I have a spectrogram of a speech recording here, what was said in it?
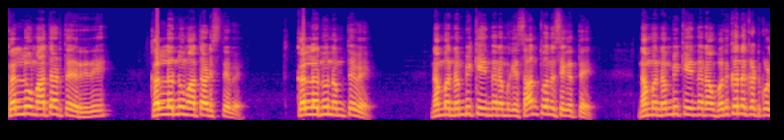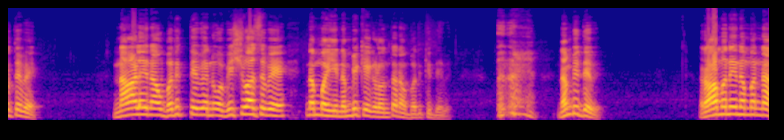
ಕಲ್ಲು ಮಾತಾಡ್ತಾ ಇರ್ರಿ ಕಲ್ಲನ್ನು ಮಾತಾಡಿಸ್ತೇವೆ, ಕಲ್ಲನ್ನು ನಂಬ್ತೇವೆ. ನಮ್ಮ ನಂಬಿಕೆಯಿಂದ ನಮಗೆ ಸಾಂತ್ವನ ಸಿಗುತ್ತೆ. ನಮ್ಮ ನಂಬಿಕೆಯಿಂದ ನಾವು ಬದುಕನ್ನು ಕಟ್ಕೊಳ್ತೇವೆ. ನಾಳೆ ನಾವು ಬದುಕ್ತೇವೆ ಅನ್ನುವ ವಿಶ್ವಾಸವೇ ನಮ್ಮ ಈ ನಂಬಿಕೆಗಳು ಅಂತ ನಾವು ಬದುಕಿದ್ದೇವೆ. ನಂಬಿದ್ದೇವೆ. ರಾಮನೇ ನಮ್ಮನ್ನು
